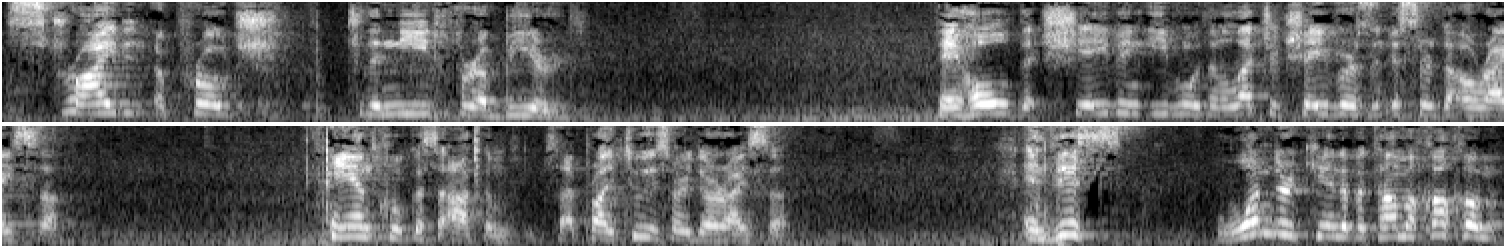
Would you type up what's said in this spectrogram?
strident approach to the need for a beard. They hold that shaving, even with an electric shaver, is an Isser Da'oraisa. And Chukas Akum. So probably two Isser Da'oraisa. And this wonderkin of a Talmud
